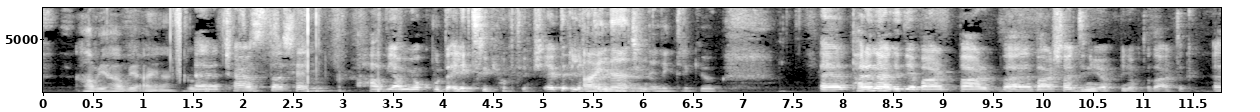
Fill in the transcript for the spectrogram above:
Havya havya aynen. Ee, Charles da şey havyam yok burada elektrik yok demiş. Evde elektrik aynen yok. çünkü. elektrik yok. Ee, para nerede diye bağır, bağır, bağır, bağırışlar diniyor bir noktada artık. Ee,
